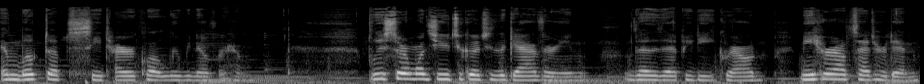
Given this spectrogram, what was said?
and looked up to see Tiger Claw looming over him. Bluestar wants you to go to the gathering, the deputy growled. Meet her outside her den,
